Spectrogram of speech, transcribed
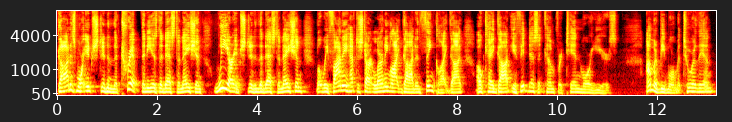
God is more interested in the trip than he is the destination. We are interested in the destination, but we finally have to start learning like God and think like God God, okay, God, if it doesn't come for 10 more years, I'm going to be more mature then.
